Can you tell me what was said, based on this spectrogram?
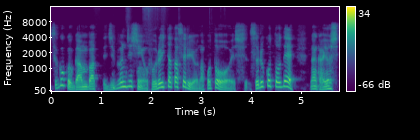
すごく頑張って自分自身を奮い立たせるようなことをすることで、なんかよし、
